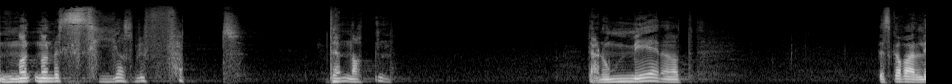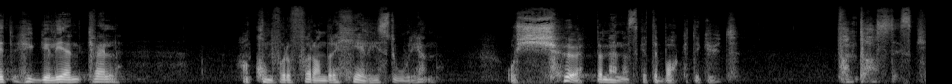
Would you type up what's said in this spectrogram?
Når, når Messias blir født den natten det er noe mer enn at det skal være litt hyggelig en kveld. Han kom for å forandre hele historien og kjøpe mennesket tilbake til Gud. Fantastisk.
